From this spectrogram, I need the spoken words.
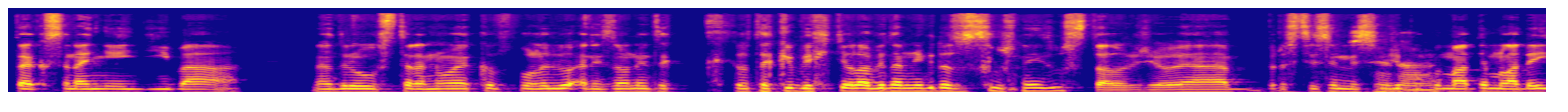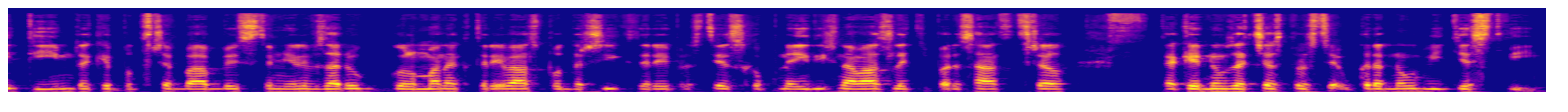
tak se na něj dívá, na druhou stranu, jako z pohledu Arizony, tak jako taky bych chtěl, aby tam někdo slušný zůstal. Že jo? Já prostě si myslím, že pokud máte mladý tým, tak je potřeba, abyste měli vzadu golmana, který vás podrží, který prostě je schopný, když na vás letí 50 střel, tak jednou za čas prostě ukradnout vítězství.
